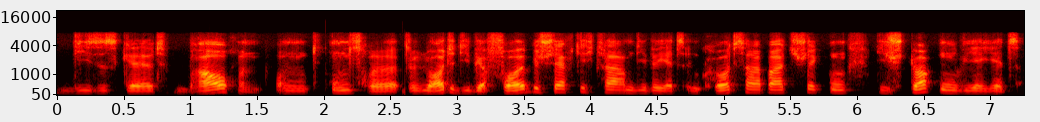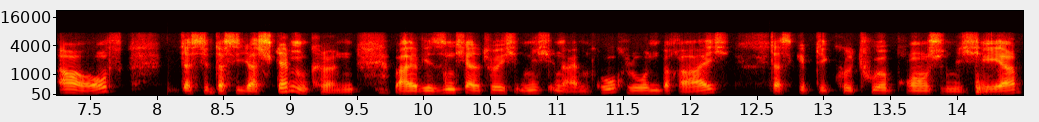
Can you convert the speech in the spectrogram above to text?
dieses Geld brauchen. Und unsere Leute, die wir voll beschäftigt haben, die wir jetzt in Kurzarbeit schicken, die stocken wir jetzt auf, dass, dass sie das stemmen können. Weil wir sind ja natürlich nicht in einem Hochlohnbereich. Das gibt die Kulturbranche nicht her,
